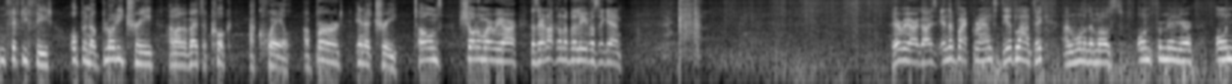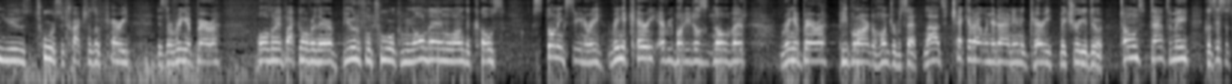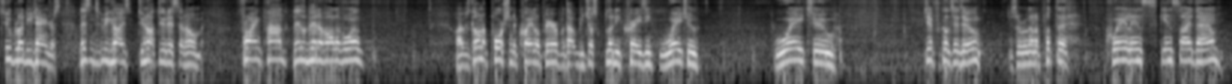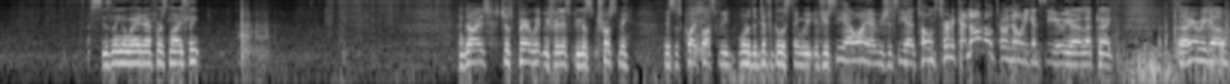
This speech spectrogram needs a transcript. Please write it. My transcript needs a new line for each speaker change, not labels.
150 feet up in a bloody tree and I'm about to cook a quail, a bird in a tree. Tones, show them where we are because they're not going to believe us again. There we are guys, in the background, the Atlantic and one of the most unfamiliar, unused tourist attractions of Kerry is the Ring of Beara. All the way back over there, beautiful tour coming all down along the coast. Stunning scenery. Ring of Kerry, everybody doesn't know about. Ring of Beara, people aren't 100%. Lads, check it out when you're down here in Kerry. Make sure you do it. Tones, down to me, because this is too bloody dangerous. Listen to me, guys. Do not do this at home. Frying pan, little bit of olive oil. I was going to portion the quail up here, but that would be just bloody crazy. Way too, way too difficult to do. So we're going to put the quail in, skin side down. Sizzling away there for us nicely. And guys, just bear with me for this because trust me, this is quite possibly one of the difficultest things. If you see how I am, you should see how Tones turn the cat. No, don't turn. Nobody can see who you look like. So here we go.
